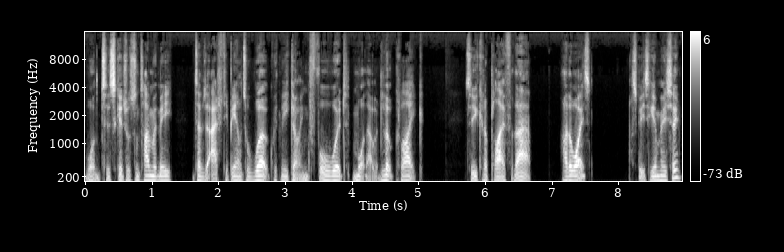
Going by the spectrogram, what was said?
want to schedule some time with me in terms of actually being able to work with me going forward and what that would look like. So you can apply for that. Otherwise, I'll speak to you again very soon.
